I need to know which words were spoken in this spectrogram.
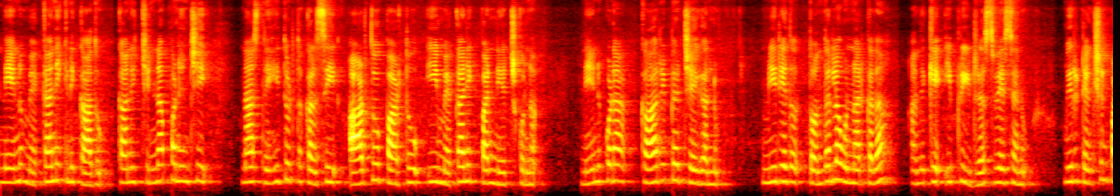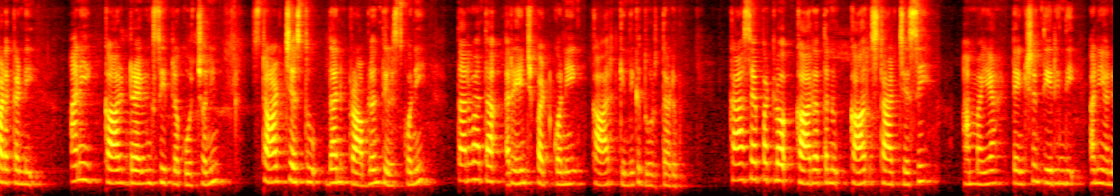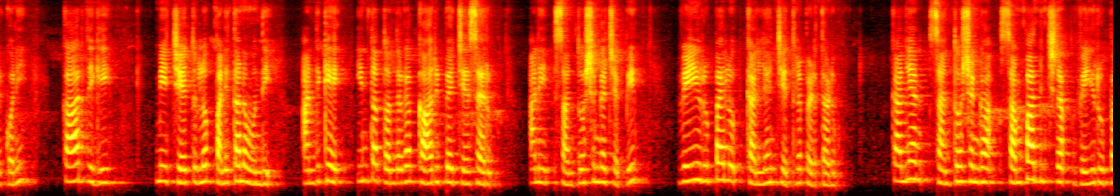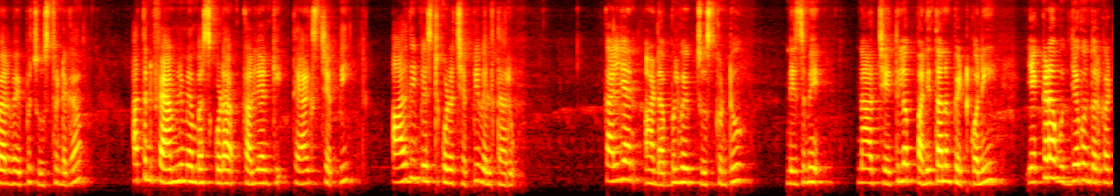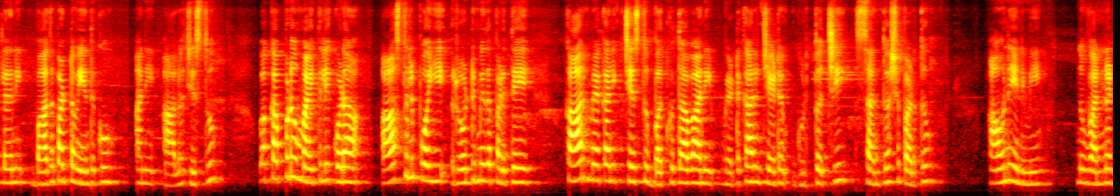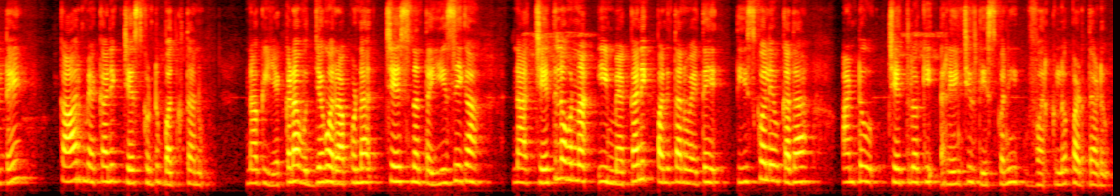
నేను మెకానిక్ని కాదు కానీ చిన్నప్పటి నుంచి నా స్నేహితుడితో కలిసి ఆడుతూ పాడుతూ ఈ మెకానిక్ పని నేర్చుకున్నా. నేను కూడా కార్ రిపేర్ చేయగలను. మీరేదో తొందరలో ఉన్నారు కదా అందుకే ఇప్పుడు ఈ డ్రెస్ వేశాను. మీరు టెన్షన్ పడకండి అని కార్ డ్రైవింగ్ సీట్లో కూర్చొని స్టార్ట్ చేస్తూ దాని ప్రాబ్లం తెలుసుకొని తర్వాత రేంజ్ పట్టుకొని కార్ కిందికి దూరుతాడు. కాసేపట్లో కార్ అతను కార్ స్టార్ట్ చేసి అమ్మయ్య టెన్షన్ తీరింది అని అనుకొని కార్ దిగి మీ చేతుల్లో పనితనం ఉంది. అందుకే ఇంత తొందరగా కార్ రిపేర్ చేశారు అని సంతోషంగా చెప్పి వెయ్యి రూపాయలు కళ్యాణ్ చేతిలో పెడతాడు. కళ్యాణ్ సంతోషంగా సంపాదించిన వెయ్యి రూపాయల వైపు చూస్తుండగా అతని ఫ్యామిలీ మెంబర్స్ కూడా కళ్యాణ్కి థ్యాంక్స్ చెప్పి ఆల్ ది బెస్ట్ కూడా చెప్పి వెళ్తారు. కళ్యాణ్ ఆ డబ్బుల వైపు చూసుకుంటూ నిజమే నా చేతిలో పనితనం పెట్టుకొని ఎక్కడా ఉద్యోగం దొరకట్లేదని బాధపడటం ఎందుకు? అని ఆలోచిస్తూ ఒకప్పుడు మైథిలి కూడా ఆస్తులు పోయి రోడ్డు మీద పడితే కార్ మెకానిక్ చేస్తూ బతుకుతావా అని వెటకారం చేయడం గుర్తొచ్చి సంతోషపడుతూ అవును ఎనిమి నువ్వు అన్నట్టే కార్ మెకానిక్ చేసుకుంటూ బతుకుతాను. నాకు ఎక్కడా ఉద్యోగం రాకుండా చేసినంత ఈజీగా నా చేతిలో ఉన్న ఈ మెకానిక్ పనితనం అయితే తీసుకోలేవు కదా అంటూ చేతిలోకి రేంచీలు తీసుకొని వర్క్లో పడతాడు.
